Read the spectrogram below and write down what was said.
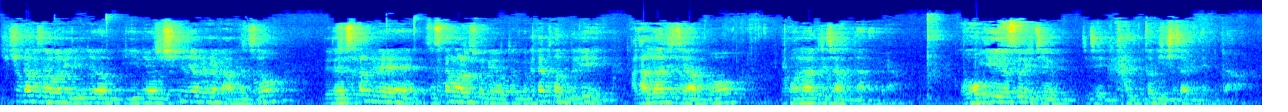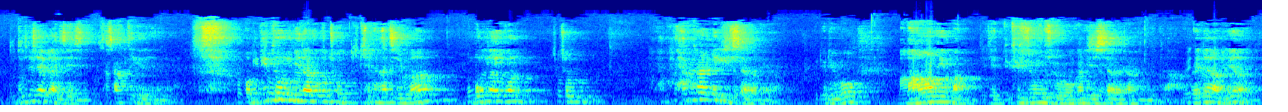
신앙생활을 1년, 2년, 10년을 해가면서 내 삶의 그 생활 속의 어떤 그 패턴들이 달라지지 않고 변화되지 않는다는 거예요. 거기에서 이제, 이제 갈등이 시작이 됩니다. 문제가 이제 싹트게 되는 거예요. 어, 믿음이라는 건 좋긴 하지만 뭔가 이건 좀 헷갈리기 시작을 해요. 그리고 마음이 막 이제 뒤숭숭하기 시작을 합니다. 왜냐하면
